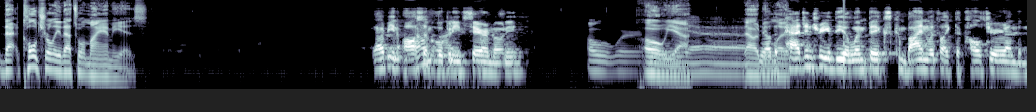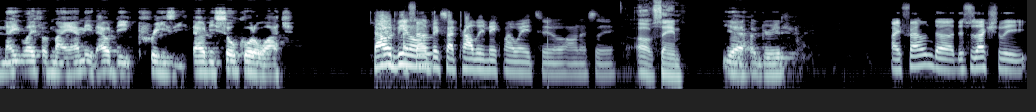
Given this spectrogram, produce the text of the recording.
That culturally, that's what Miami is. That would be an awesome opening nice, ceremony. Oh, word. Oh yeah, Yeah. That would You know, be the lit. pageantry of the Olympics combined with like the culture and the nightlife of Miami, that would be crazy. That would be so cool to watch. That would be I an found- Olympics I'd probably make my way to, honestly. oh, same. Yeah, agreed. I found uh, this was actually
